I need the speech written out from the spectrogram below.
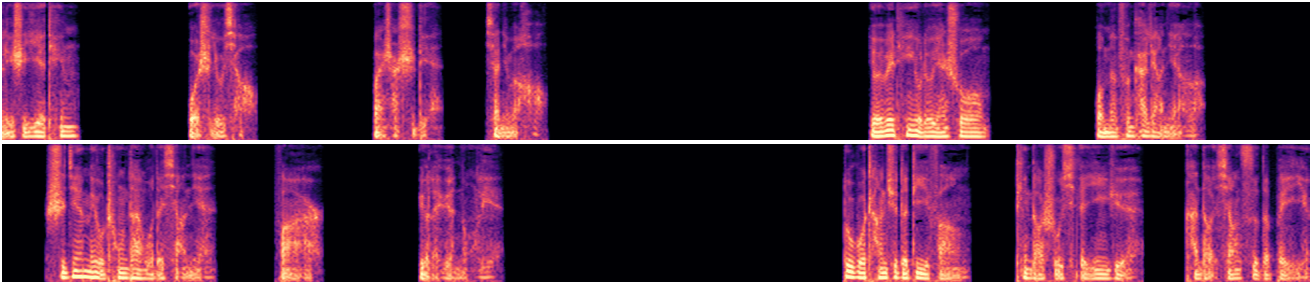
里是夜听，我是刘晓。晚上十点向你们好。有一位听友留言说：“我们分开两年了，时间没有冲淡我的想念，反而越来越浓烈。路过常去的地方，听到熟悉的音乐，看到相似的背影。”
